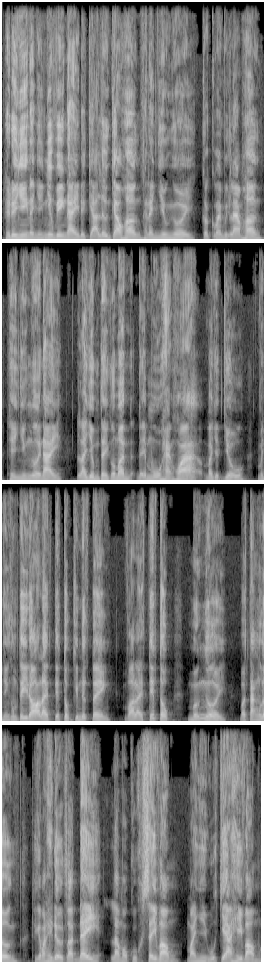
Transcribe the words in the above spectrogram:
Thì đương nhiên là những nhân viên này được trả lương cao hơn, hay là nhiều người có công việc làm hơn, thì những người này lại dùng tiền của mình để mua hàng hóa và dịch vụ, và những công ty đó lại tiếp tục kiếm được tiền và lại tiếp tục mướn người và tăng lương thì các bạn thấy được là đây là một cuộc xây vòng mà nhiều quốc gia hy vọng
